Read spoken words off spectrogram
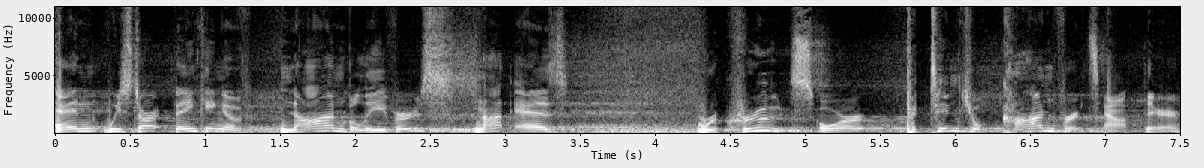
and we start thinking of non believers not as recruits or potential converts out there,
